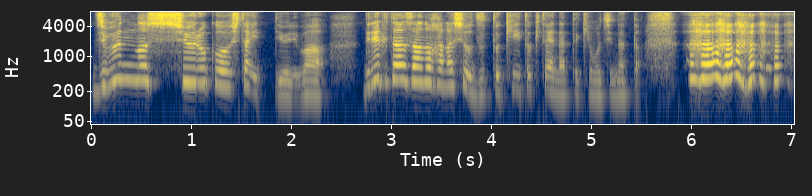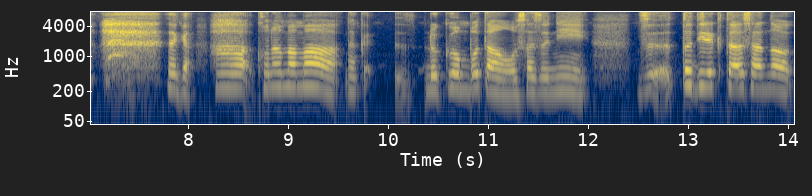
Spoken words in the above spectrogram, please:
自分の収録をしたいっていうよりはディレクターさんの話をずっと聞いときたいなって気持ちになった なんかはあこのままなんか録音ボタンを押さずにずっとディレクターさんの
